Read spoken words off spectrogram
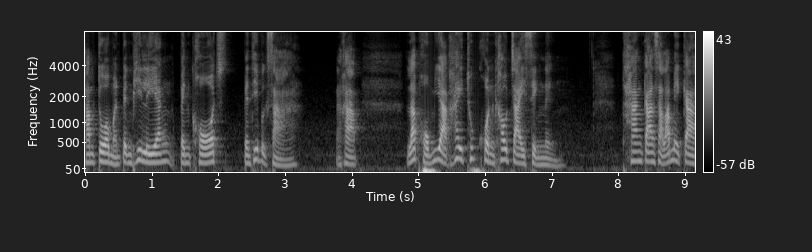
ทำตัวเหมือนเป็นพี่เลี้ยง เป็นโค้ช เป็นที่ปรึกษานะครับ และผมอยากให้ทุกคนเข้าใจสิ่งหนึ่ง ทางการสหรัฐอเมริกา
